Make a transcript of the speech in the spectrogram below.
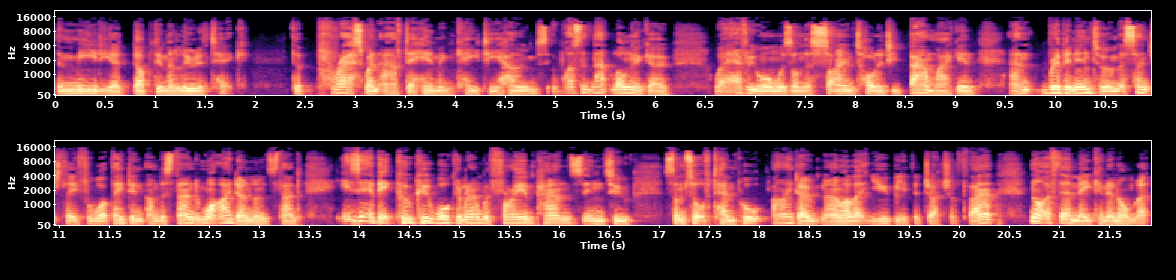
The media dubbed him a lunatic. The press went after him and Katie Holmes. It wasn't that long ago where everyone was on the Scientology bandwagon and ribbing into him essentially for what they didn't understand and what I don't understand. Is it a bit cuckoo walking around with frying pans into some sort of temple? I don't know. I'll let you be the judge of that. Not if they're making an omelette,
